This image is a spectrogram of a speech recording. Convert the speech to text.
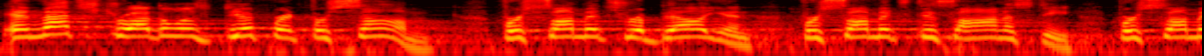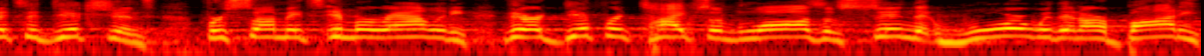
And that struggle is different for some. For some, it's rebellion. For some, it's dishonesty. For some, it's addictions. For some, it's immorality. There are different types of laws of sin that war within our body,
